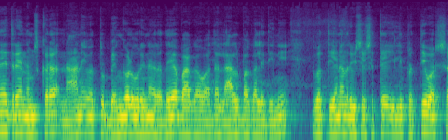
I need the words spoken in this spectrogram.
ಸ್ನೇಹಿತರೆ, ನಮಸ್ಕಾರ. ನಾನಿವತ್ತು ಬೆಂಗಳೂರಿನ ಹೃದಯ ಭಾಗವಾದ ಲಾಲ್ಬಾಗಲ್ಲಿದ್ದೀನಿ. ಇವತ್ತು ಏನಂದ್ರೆ ವಿಶೇಷತೆ, ಇಲ್ಲಿ ಪ್ರತಿ ವರ್ಷ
